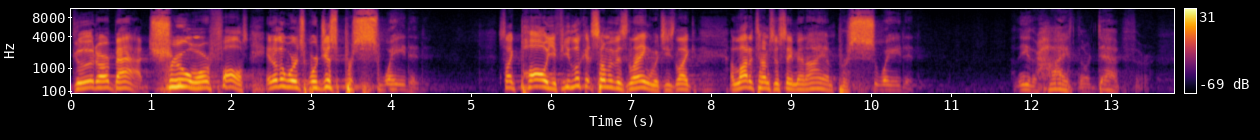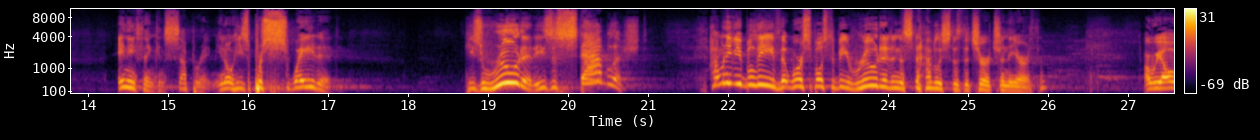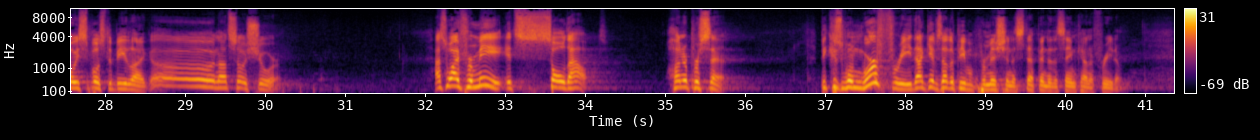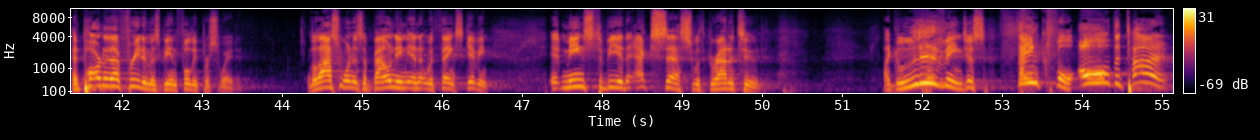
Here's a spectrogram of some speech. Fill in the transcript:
good or bad, true or false. In other words, we're just persuaded. It's like Paul, if you look at some of his language, he's like, a lot of times he'll say, Man, I am persuaded. Neither height nor depth or anything can separate me. You know, he's persuaded, he's rooted, he's established. How many of you believe that we're supposed to be rooted and established as the church in the earth? Are we always supposed to be like, oh, not so sure? That's why for me, it's sold out 100%. Because when we're free, that gives other people permission to step into the same kind of freedom. And part of that freedom is being fully persuaded. The last one is abounding in it with thanksgiving. It means to be in excess with gratitude. Like living just thankful all the time.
